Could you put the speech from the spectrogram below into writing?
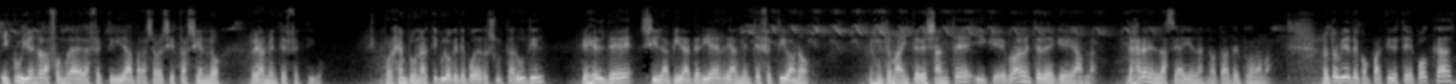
incluyendo la fórmula de la efectividad para saber si está siendo realmente efectivo. Por ejemplo, un artículo que te puede resultar útil es el de si la piratería es realmente efectiva o no. Es un tema interesante y que probablemente de que hablar. Dejaré el enlace ahí en las notas del programa. No te olvides de compartir este podcast,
